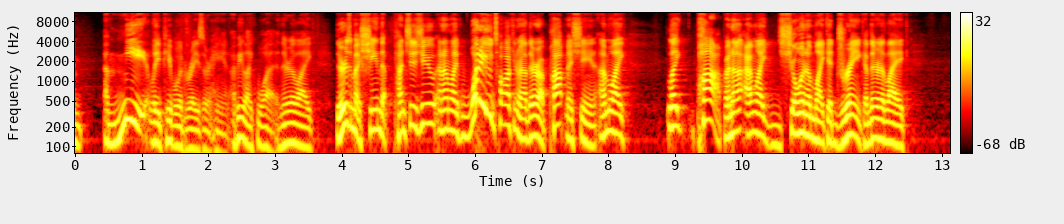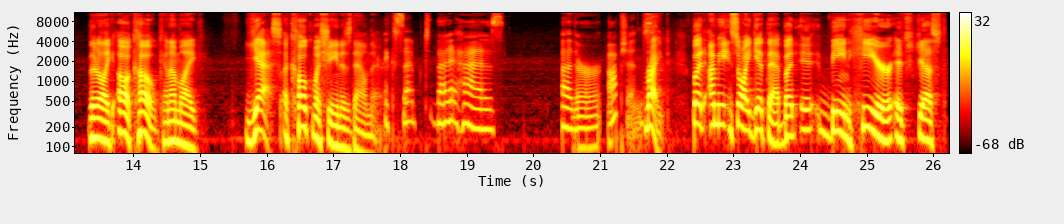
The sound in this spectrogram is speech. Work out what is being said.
And immediately, people would raise their hand. I'd be like, what? And they're like, there's a machine that punches you, and I'm like, what are you talking about? They're a pop machine. I'm like, like pop, and I, I'm like showing them like a drink, and they're like they're like, oh, a Coke. And I'm like, yes, a Coke machine is down there. Except that it has other options. Right. But I mean, so I get that. But it, being here, it's just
